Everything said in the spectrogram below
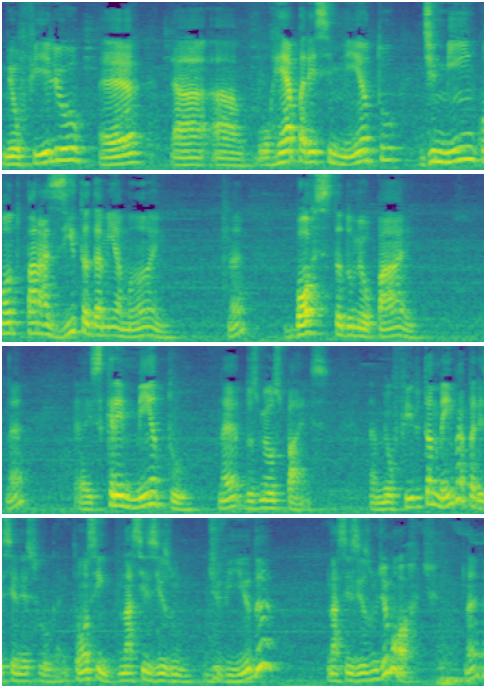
Meu filho é a, a, o reaparecimento de mim enquanto parasita da minha mãe, né? bosta do meu pai, né? É, excremento né, dos meus pais. Meu filho também vai aparecer nesse lugar. Então, assim, narcisismo de vida, narcisismo de morte. Né?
